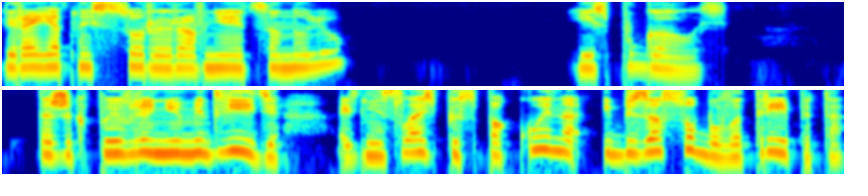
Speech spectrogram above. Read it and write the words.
вероятность ссоры равняется нулю? Я испугалась. Даже к появлению медведя отнеслась бы спокойно и без особого трепета,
